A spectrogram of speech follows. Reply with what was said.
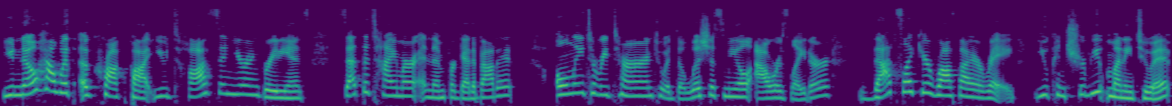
you know how with a crockpot, you toss in your ingredients, set the timer, and then forget about it, only to return to a delicious meal hours later. That's like your Roth IRA. You contribute money to it.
